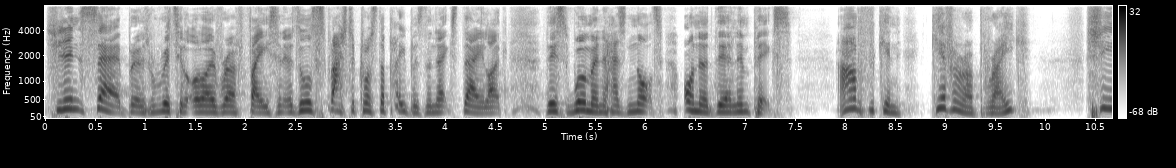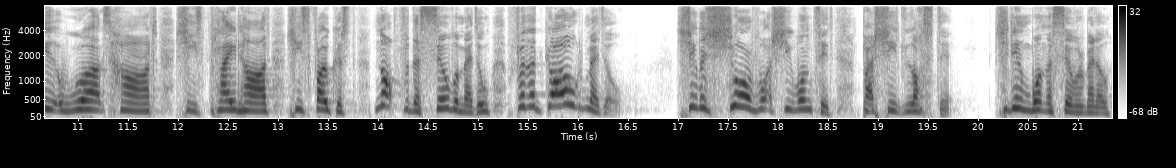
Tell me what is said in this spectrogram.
She didn't say it, but it was written all over her face and it was all splashed across the papers the next day. Like, this woman has not honored the Olympics. I'm thinking, give her a break. She works hard, she's played hard, she's focused, not for the silver medal, for the gold medal. She was sure of what she wanted, but she'd lost it. She didn't want the silver medal.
